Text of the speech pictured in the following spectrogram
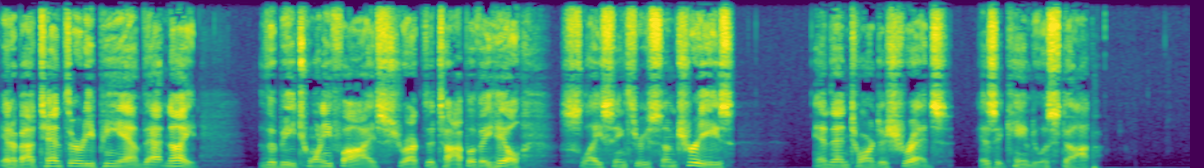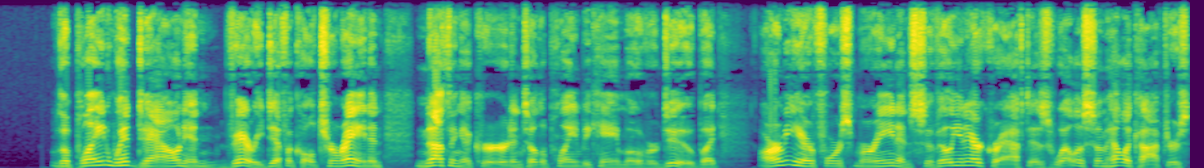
at about 10:30 p.m. that night, the B 25 struck the top of a hill, slicing through some trees, and then torn to shreds as it came to a stop. The plane went down in very difficult terrain, and nothing occurred until the plane became overdue. But Army, Air Force, Marine, and civilian aircraft, as well as some helicopters,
